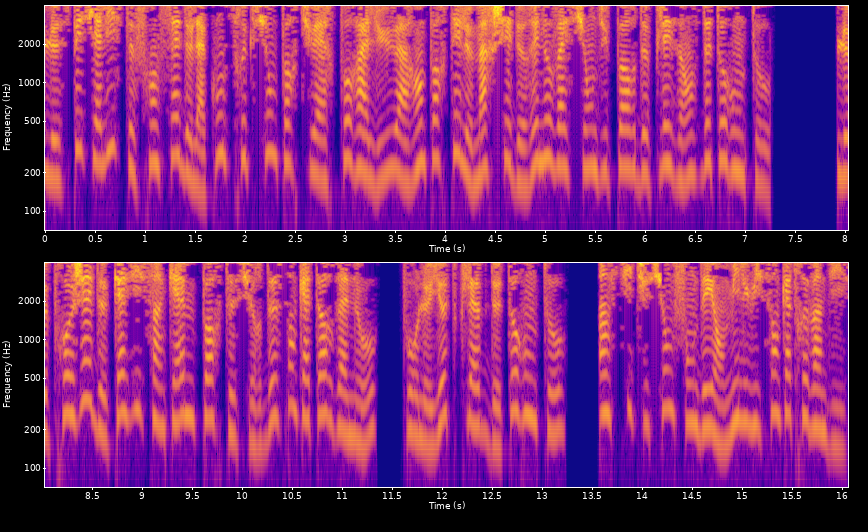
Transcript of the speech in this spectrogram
Le spécialiste français de la construction portuaire Poralu a remporté le marché de rénovation du port de plaisance de Toronto. Le projet de quasi 5M porte sur 214 anneaux, pour le Yacht Club de Toronto, institution fondée en 1890.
